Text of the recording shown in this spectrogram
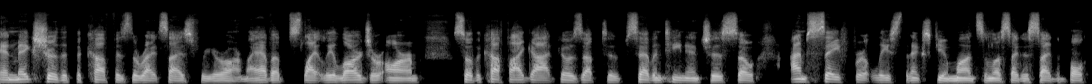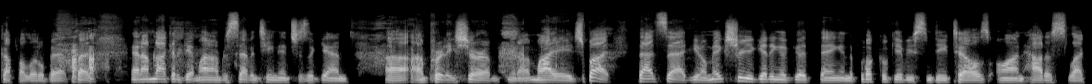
and make sure that the cuff is the right size for your arm. I have a slightly larger arm, so the cuff I got goes up to 17 inches. So I'm safe for at least the next few months, unless I decide to bulk up a little bit. But and I'm not going to get my arm to 17 inches again. Uh, I'm pretty sure, you know, at my age. But that said, you know, make sure you're getting a good thing, and the book will give you some details on how to select.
